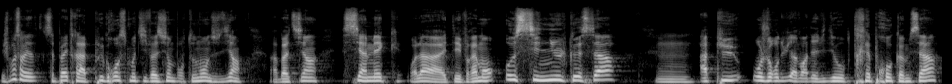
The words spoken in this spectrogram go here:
Et je pense que ça peut être la plus grosse motivation pour tout le monde de se dire, ah bah tiens, si un mec, voilà, a été vraiment aussi nul que ça, Hmm. a pu aujourd'hui avoir des vidéos très pro comme ça,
